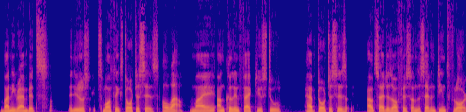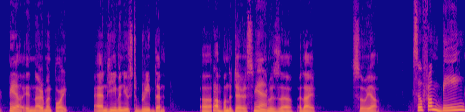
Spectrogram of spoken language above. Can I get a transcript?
bunny rabbits, you know, small things, tortoises. Oh wow. My uncle, in fact, used to have tortoises outside his office on the 17th floor Yeah. uh, in Nariman Point, and he even used to breed them uh, up on the terrace. Yeah. He was uh, alive. So, yeah. So from being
